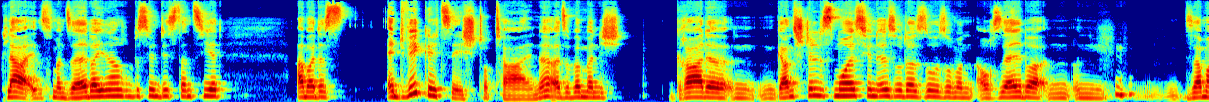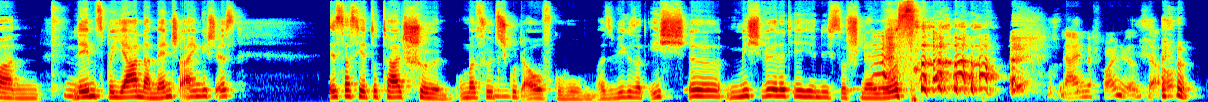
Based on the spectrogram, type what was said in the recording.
klar, ist man selber hier noch ein bisschen distanziert. Aber das entwickelt sich total. Ne? Also wenn man nicht gerade ein, ein, ganz stilles Mäuschen ist oder so, sondern auch selber ein, ein sag mal, ein hm. lebensbejahender Mensch eigentlich ist, ist das hier total schön und man fühlt sich hm. gut aufgehoben. Also wie gesagt, ich, äh, mich werdet ihr hier nicht so schnell los. Nein, da freuen wir uns ja auch.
